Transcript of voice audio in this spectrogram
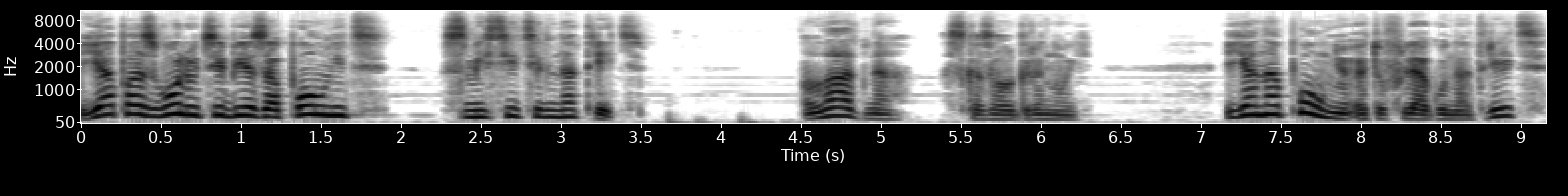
Я позволю тебе заполнить смеситель на треть». «Ладно», — сказал Грыной, — «я наполню эту флягу на треть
